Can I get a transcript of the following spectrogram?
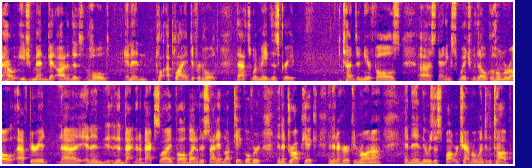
how each men get out of this hold and then pl- apply a different hold. That's what made this great tons of near falls, uh, standing switch with an Oklahoma roll after it, uh, and then the back, then a backslide followed by another side headlock takeover, then a drop kick, and then a hurricanrana, and then there was a spot where Chavo went to the top,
